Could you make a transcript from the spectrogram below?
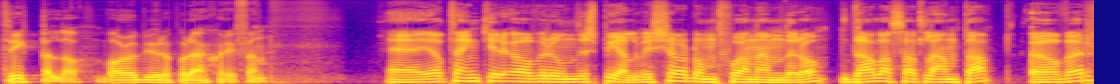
Trippel då, vad har du bjuda på där, sheriffen? Eh, jag tänker över underspel. Vi kör de två jag nämnde då. Dallas-Atlanta, över.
